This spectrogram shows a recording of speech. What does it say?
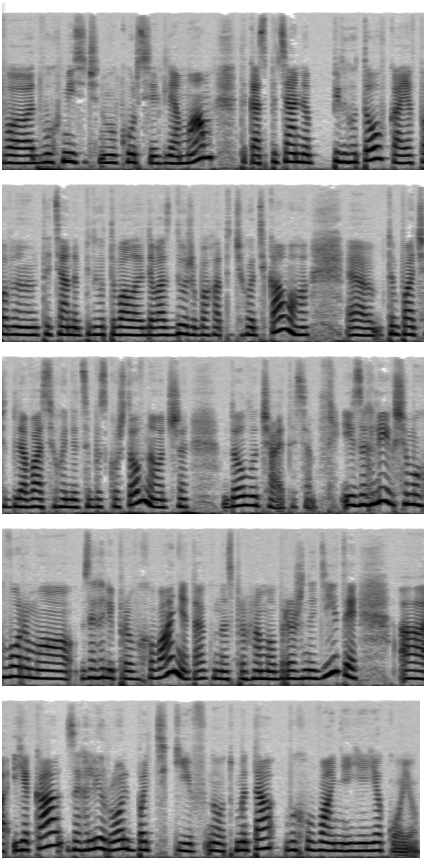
в двохмісячному курсі для мам. Така спеціальна підготовка. Я впевнена, Тетяна підготувала для вас дуже багато чого цікавого. Е, тим паче для вас сьогодні це безкоштовно. Отже, долучайтеся. І взагалі, якщо ми говоримо взагалі про виховання, так у нас програма Ображені діти. А яка взагалі роль батьків? Ну от мета виховання є якою?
